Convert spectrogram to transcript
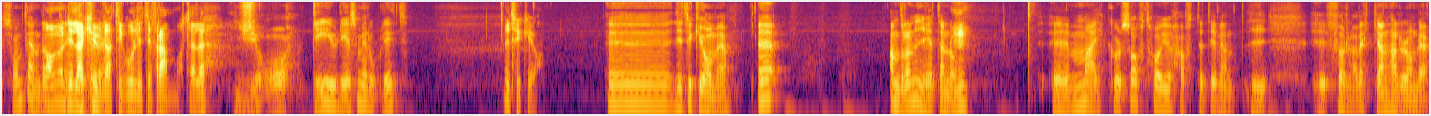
sånt händer. Ja, men det är kul att det går lite framåt, eller? Ja, det är ju det som är roligt. Det tycker jag. Eh, det tycker jag med. Eh, andra nyheten då. Mm. Eh, Microsoft har ju haft ett event i förra veckan hade de det.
